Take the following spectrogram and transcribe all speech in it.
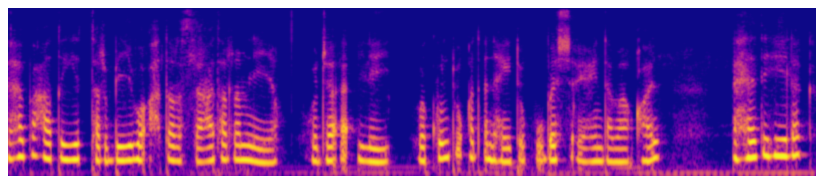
ذهب عطية التربي وأحضر الساعة الرملية وجاء إلي وكنت قد أنهيت كوب الشاي عندما قال أهذه لك؟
